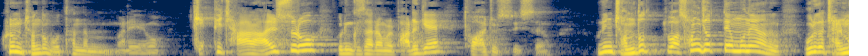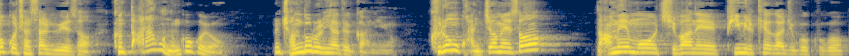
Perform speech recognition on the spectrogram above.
그럼 전도 못 한단 말이에요. 깊이 잘 알수록 우린 그 사람을 바르게 도와줄 수 있어요. 우린 전도와 성교 때문에 하는 우리가 잘 먹고 잘 살기 위해서 그건 따라오는 거고요. 전도를 해야 될 거 아니에요. 그런 관점에서 남의 뭐 집안에 비밀 캐가지고 그거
